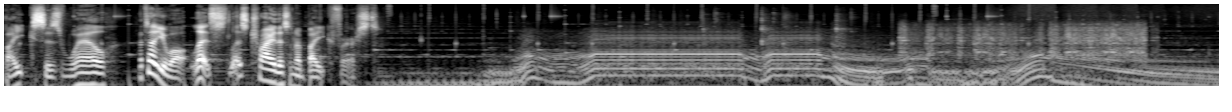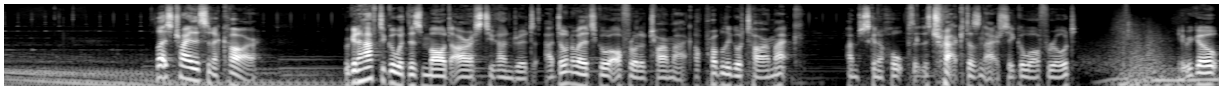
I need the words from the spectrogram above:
bikes as well. I tell you what, let's let's try this on a bike first. Let's try this in a car. We're going to have to go with this mod RS200. I don't know whether to go off-road or tarmac. I'll probably go tarmac. I'm just going to hope that the track doesn't actually go off-road. Here we go.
